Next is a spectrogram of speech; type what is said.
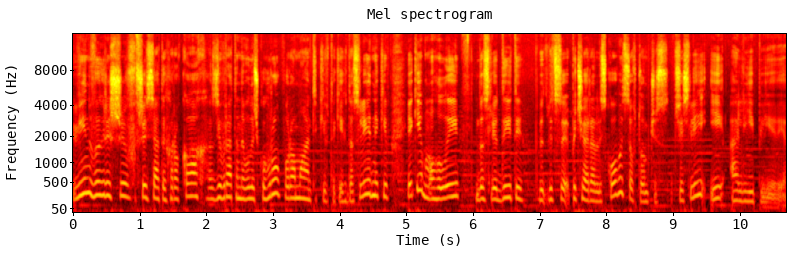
Він вирішив в 60-х роках зібрати невеличку групу романтиків, таких дослідників, які могли дослідити печери Лисковиця, в тому числі і Аліпієві.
